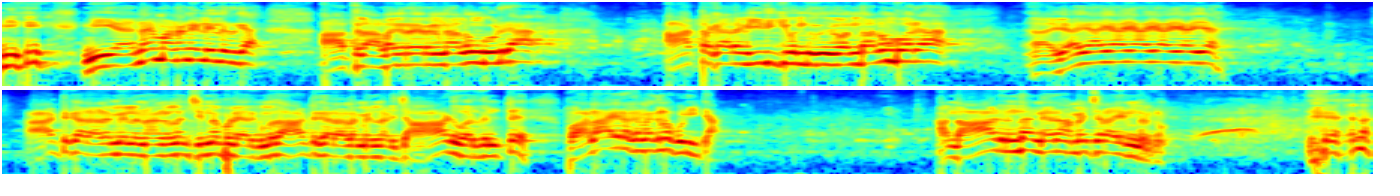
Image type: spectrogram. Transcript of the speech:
நீ நீ என்ன மனநிலையில் இருக்க? ஆற்றுல அழகிற கூடுறா. ஆட்டக்காரன் வீதிக்கு வந்து வந்தாலும் போறா. ஐயா, ஆட்டுக்கார அலமையில் நாங்கள்லாம் சின்ன பிள்ளையா இருக்கும்போது ஆட்டுக்கார அலமையில் நடிச்ச ஆடு வருதுன்ட்டு பலாயிரக்கணக்கில் கூட்டிட்டான் அந்த ஆடு இருந்தால் நேரம் அமைச்சராக இருந்திருக்கும் ஏன்னா,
